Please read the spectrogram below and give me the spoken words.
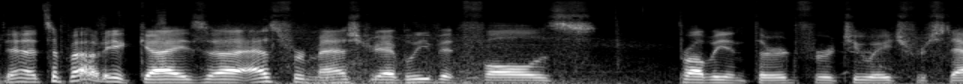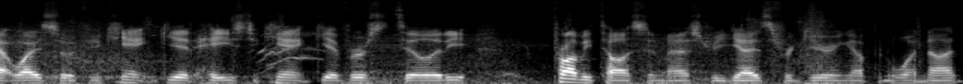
yeah, that's about it, guys. Uh, as for mastery, I believe it falls probably in third for 2H for stat wise. So if you can't get haste, you can't get versatility. Probably toss in mastery, guys, for gearing up and whatnot.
